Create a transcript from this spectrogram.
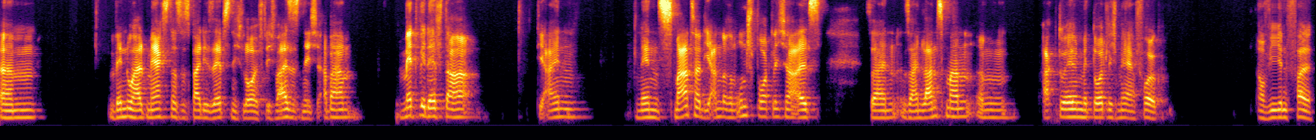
ähm, wenn du halt merkst, dass es bei dir selbst nicht läuft. Ich weiß es nicht. Aber Medvedev da, die einen nennen es smarter, die anderen unsportlicher als sein, sein Landsmann, ähm, aktuell mit deutlich mehr Erfolg. Auf jeden Fall.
